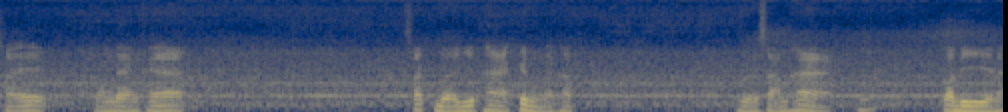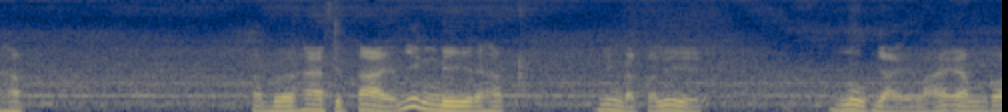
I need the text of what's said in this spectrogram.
ใช้ทองแดงแท้ สักเบอร์ยี่ห้าขึ้นนะครับเบอร์สามห้าก็ดีนะครับถ้าเบอร์ห้าสิบได้ยิ่งดีนะครับ ยิ่งแบตเตอรี่ ลูกใหญ่หลายแอมป์ก็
